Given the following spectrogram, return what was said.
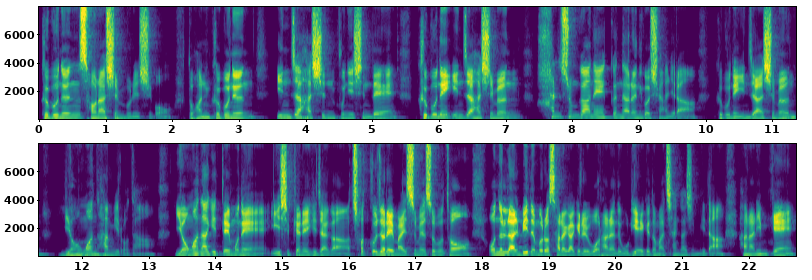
그분은 선하신 분이시고 또한 그분은 인자하신 분이신데 그분의 인자하심은 한순간에 끝나는 것이 아니라 그분의 인자하심은 영원함이로다. 영원하기 때문에 이 시편의 기자가 첫 구절의 말씀에서부터 오늘날 믿음으로 살아가기를 원하는 우리에게도 마찬가지입니다. 하나님께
